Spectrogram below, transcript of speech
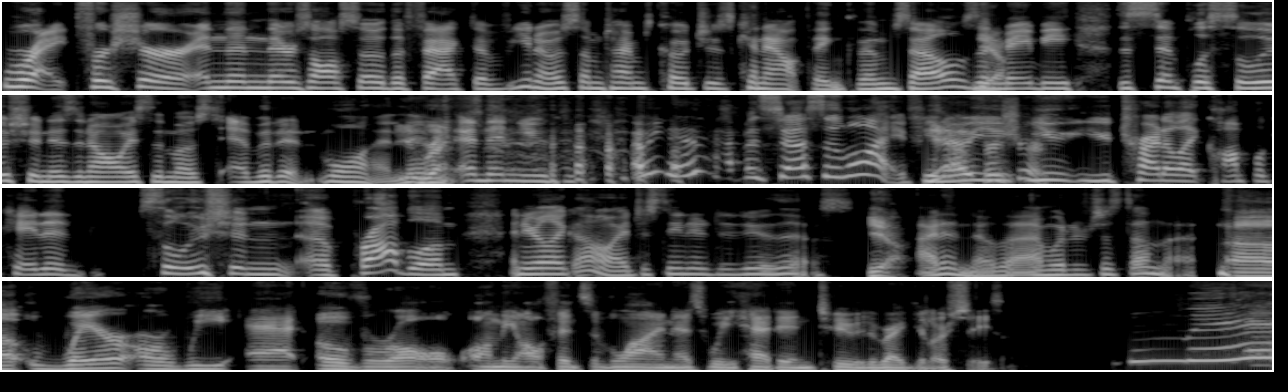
Right, for sure. And then there's also the fact of, you know, sometimes coaches can outthink themselves and Yeah. maybe the simplest solution isn't always the most evident one. And, right. and then you I mean, it happens to us in life. You Yeah, know, you sure. you you try to like complicated solution a problem and you're like, "Oh, I just needed to do this." Yeah. I didn't know that. I would have just done that. uh where are we at overall on the offensive line as we head into the regular season Meh,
